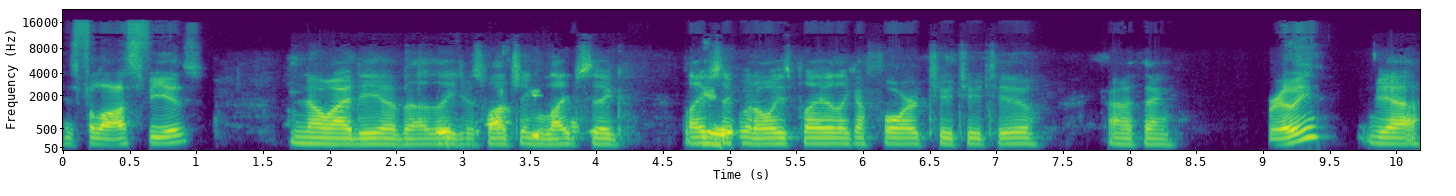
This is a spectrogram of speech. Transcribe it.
his philosophy is? no idea, but like just watching Leipzig. Leipzig would always play like a four-two-two-two kind of thing. Really? Yeah,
